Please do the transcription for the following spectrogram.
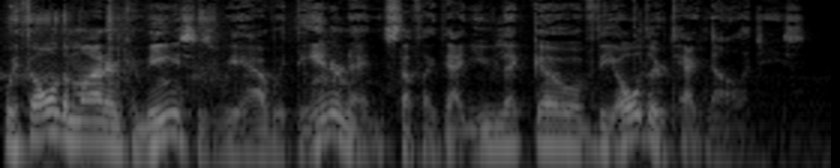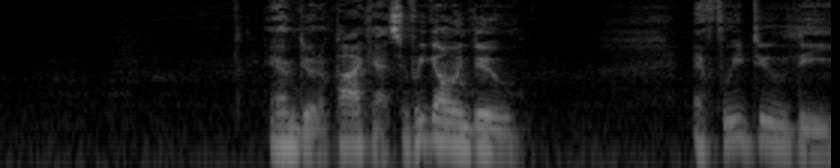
with all the modern conveniences we have with the internet and stuff like that, you let go of the older technologies. Here I'm doing a podcast. If we go and do, if we do the,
